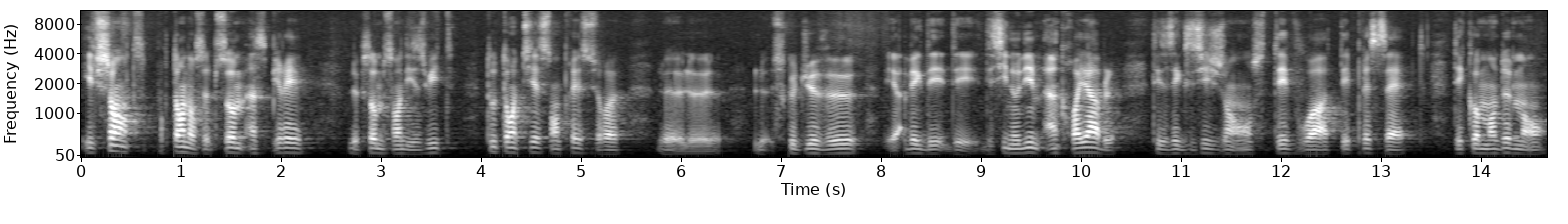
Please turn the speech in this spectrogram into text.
il chante pourtant dans ce psaume inspiré, le psaume 118, tout entier centré sur euh, ce que Dieu veut, et avec des, synonymes incroyables, tes exigences, tes voies, tes préceptes, tes commandements,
